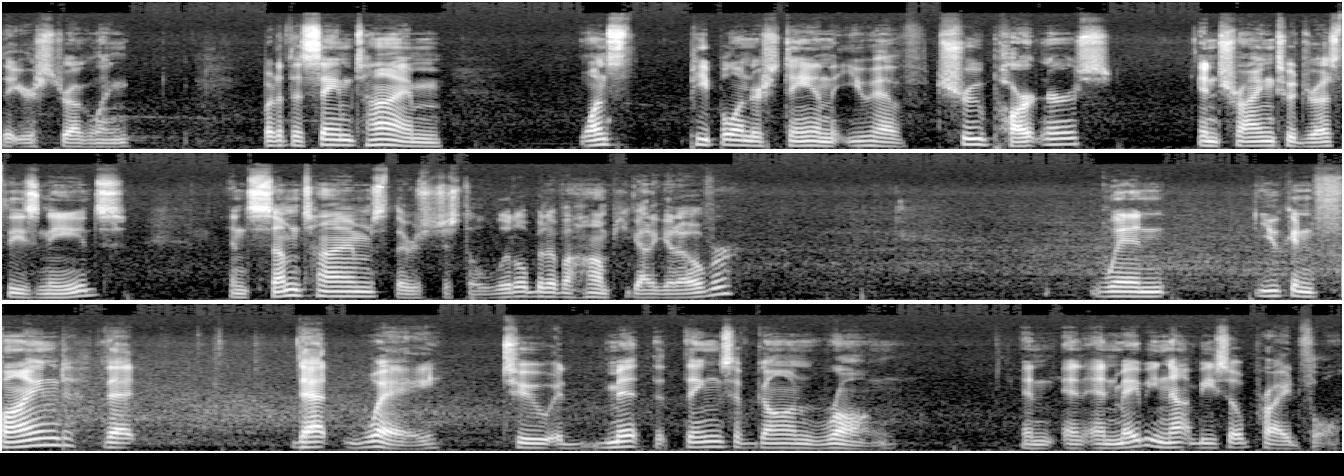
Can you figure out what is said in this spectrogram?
that you're struggling, but at the same time, once people understand that you have true partners in trying to address these needs, and sometimes there's just a little bit of a hump you got to get over. When you can find that that way to admit that things have gone wrong and, and, and maybe not be so prideful,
